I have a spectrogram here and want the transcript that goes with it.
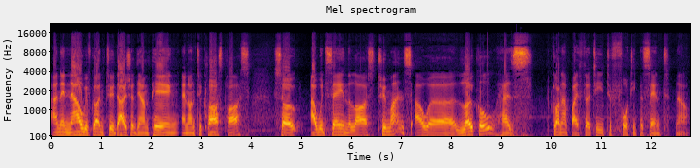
And then now we've gotten to Dazhong Dianping and onto ClassPass. So I would say in the last two months, our local has gone up by 30 to 40 percent now.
